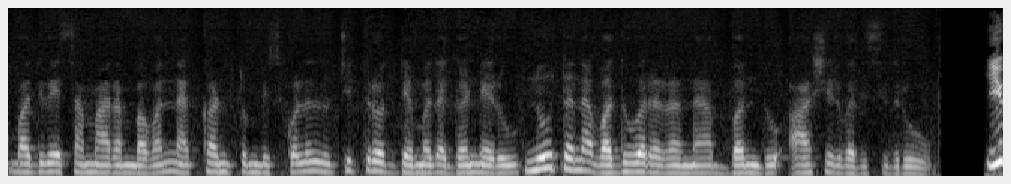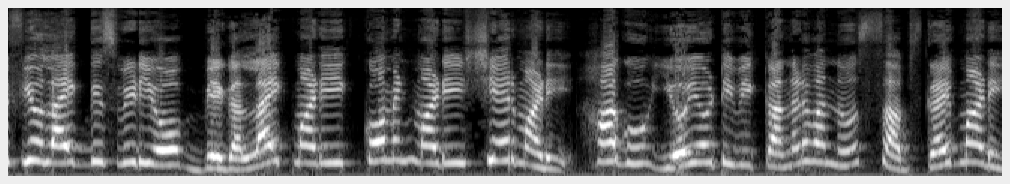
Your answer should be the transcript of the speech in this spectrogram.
ಮದುವೆ ಸಮಾರಂಭವನ್ನ ಕಣ್ತುಂಬಿಸಿಕೊಳ್ಳಲು ಚಿತ್ರೋದ್ಯಮದ ಗಣ್ಯರು ನೂತನ ವಧುವರರನ್ನ ಬಂದು ಆಶೀರ್ವದಿಸಿದರು. If you like this video ಬೇಗ ಲೈಕ್ ಮಾಡಿ ಕಾಮೆಂಟ್ ಮಾಡಿ ಶೇರ್ ಮಾಡಿ ಹಾಗೂ ಯೋಯೋ ಟಿವಿ ಕನ್ನಡವನ್ನು ಸಬ್ಸ್ಕ್ರೈಬ್ ಮಾಡಿ.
